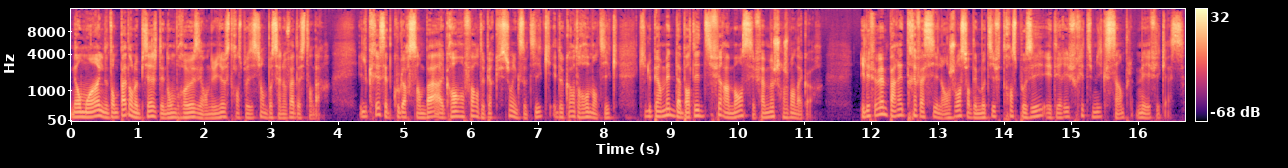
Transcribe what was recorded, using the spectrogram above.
Néanmoins, il ne tombe pas dans le piège des nombreuses et ennuyeuses transpositions bossa nova de standard. Il crée cette couleur samba à grand renfort de percussions exotiques et de cordes romantiques qui lui permettent d'aborder différemment ces fameux changements d'accords. Il les fait même paraître très faciles en jouant sur des motifs transposés et des riffs rythmiques simples mais efficaces.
